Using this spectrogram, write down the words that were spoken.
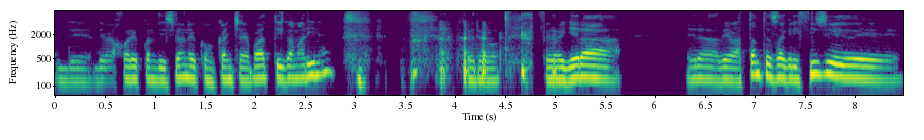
de, mejores condiciones con cancha de pasto y camarines, pero, pero que era, era de bastante sacrificio y de,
